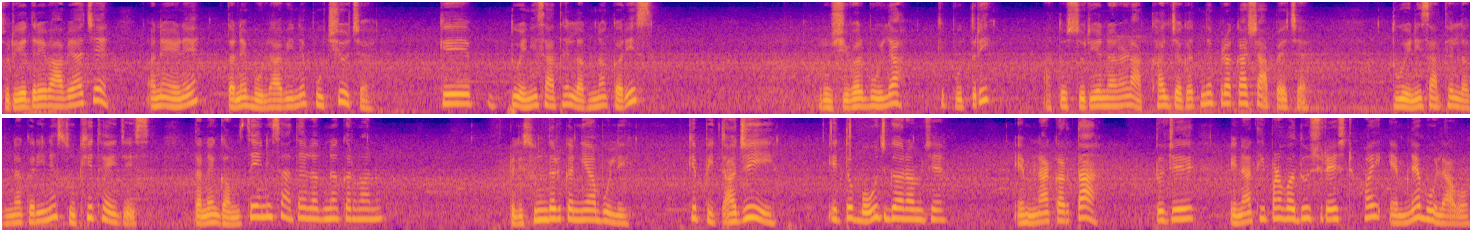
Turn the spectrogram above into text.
સૂર્યદેવ આવ્યા છે અને એણે તને બોલાવીને પૂછ્યું છે કે તું એની સાથે લગ્ન કરીશ? ઋષિવર બોલ્યા કે, પુત્રી, આ તો સૂર્યનારાયણ આખા જગતને પ્રકાશ આપે છે. તું એની સાથે લગ્ન કરીને સુખી થઈ જઈશ. તને ગમશે એની સાથે લગ્ન કરવાનું? પેલી સુંદર કન્યા બોલી કે પિતાજી, એ તો બહુ જ ગરમ છે. એમના કરતાં તો જે એનાથી પણ વધુ શ્રેષ્ઠ હોય એમને બોલાવો.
